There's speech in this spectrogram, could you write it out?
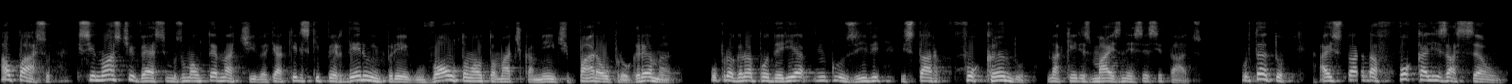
Ao passo que, se nós tivéssemos uma alternativa que aqueles que perderam o emprego voltam automaticamente para o programa, o programa poderia, inclusive, estar focando naqueles mais necessitados. Portanto, a história da focalização,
